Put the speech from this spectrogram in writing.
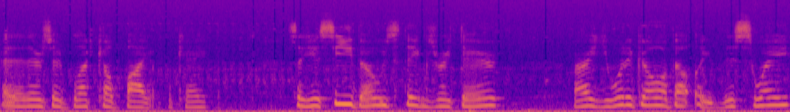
and there's a blood kelp biome, okay? So you see those things right there? Alright, you want to go about like this way,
